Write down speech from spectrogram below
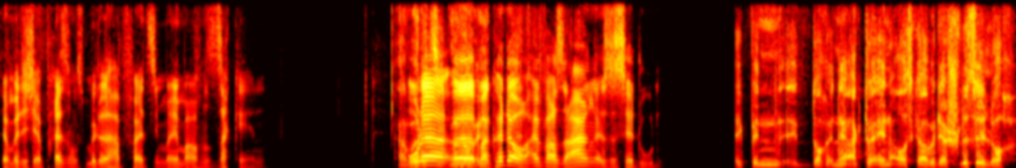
Damit ich Erpressungsmittel habe, falls Sie mal immer auf den Sack gehen. Aber man Oder doch äh, man könnte auch einfach sagen, es ist der Duden. Ich bin doch in der aktuellen Ausgabe der Schlüsselloch.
